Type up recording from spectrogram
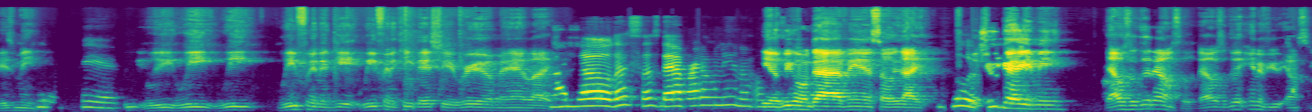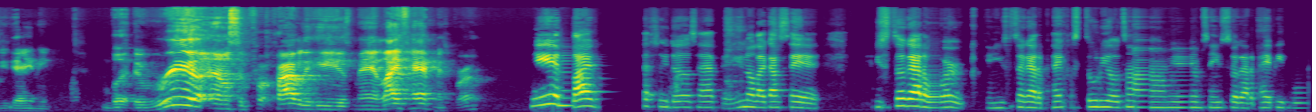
This me. Yeah. We we we we finna get we finna keep that shit real, man. Like I know, let's let's dive right on in. I'm yeah, we gonna dive in. So like what you gave me, that was a good answer. That was a good interview answer you gave me. But the real answer probably is, man, life happens, bro. Yeah, life actually does happen. You know, like I said, you still gotta work and you still gotta pay for studio time. You know what I'm saying? You still gotta pay people.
